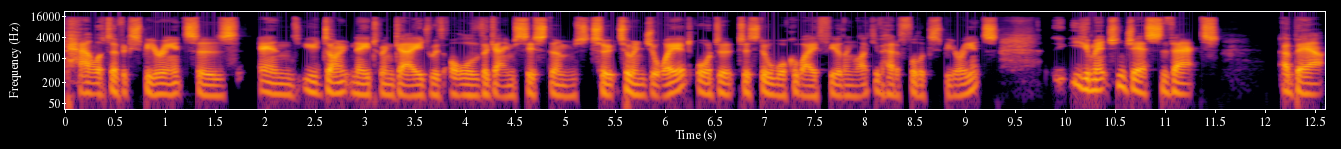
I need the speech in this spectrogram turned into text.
palette of experiences and you don't need to engage with all of the game systems to to enjoy it or to, to still walk away feeling like you've had a full experience. You mentioned, Jess, that about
